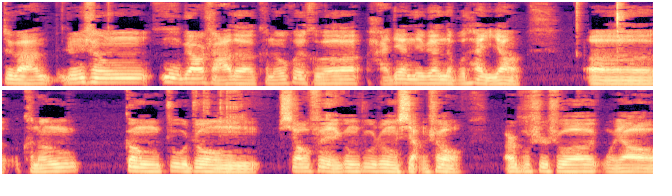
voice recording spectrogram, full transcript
对吧？人生目标啥的可能会和海淀那边的不太一样，呃，可能更注重消费，更注重享受，而不是说我要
